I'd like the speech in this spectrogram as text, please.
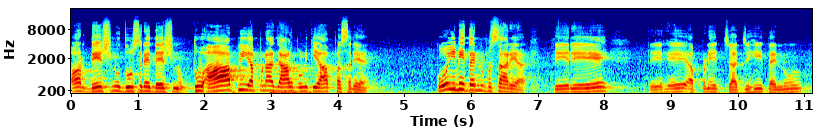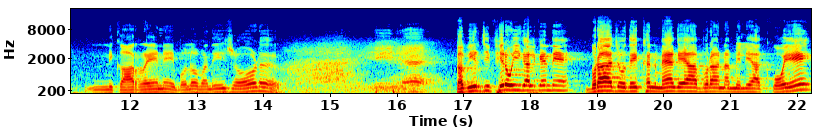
ਔਰ ਦੇਸ਼ ਨੂੰ ਦੂਸਰੇ ਦੇਸ਼ ਨੂੰ। ਤੂੰ ਆਪ ਹੀ ਆਪਣਾ ਜਾਲ ਬੁਣ ਕੇ ਆਪ ਫਸ ਰਿਹਾ ਹੈ। ਕੋਈ ਨਹੀਂ ਤੈਨੂੰ ਫਸਾ ਰਿਹਾ। ਤੇਰੇ ਤੇਰੇ ਆਪਣੇ ਚੱਜ ਹੀ ਤੈਨੂੰ ਨਿਕਾਰ ਰਹੇ ਨੇ। ਬੋਲੋ ਬੰਦੀ, ਛੋੜ। ਕਬੀਰ ਜੀ ਫਿਰ ਉਹੀ ਗੱਲ ਕਹਿੰਦੇ ਆ, ਬੁਰਾ ਜੋ ਦੇਖਣ ਮੈਂ ਗਿਆ, ਬੁਰਾ ਨਾ ਮਿਲਿਆ ਕੋਏ।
